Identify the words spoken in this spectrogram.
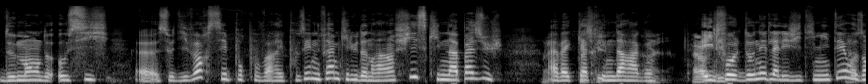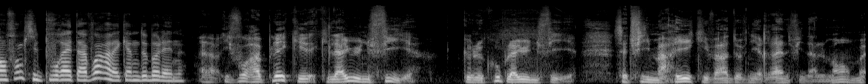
demande aussi ce divorce, c'est pour pouvoir épouser une femme qui lui donnera un fils qu'il n'a pas eu avec Catherine d'Aragon et il faut donner de la légitimité aux enfants qu'il pourrait avoir avec Anne de Bolène. Alors, il faut rappeler qu'il a eu une fille que le couple a eu une fille. Cette fille Marie qui va devenir reine finalement. Mais,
